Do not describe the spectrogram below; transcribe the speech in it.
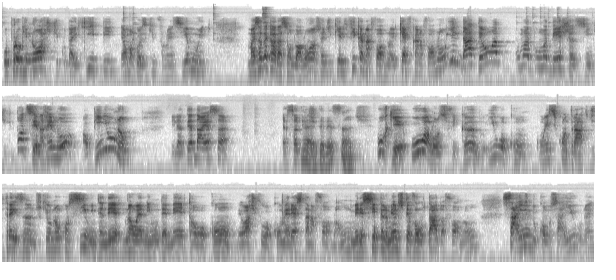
o prognóstico da equipe. É uma coisa que influencia muito. Mas a declaração do Alonso é de que ele fica na Fórmula, ele quer ficar na Fórmula 1 e ele dá até uma, uma, uma deixa assim, de que pode ser na Renault, Alpine ou não. Ele até dá essa essa deixa. É interessante. Por quê? O Alonso ficando e o Ocon com esse contrato de três anos que eu não consigo entender, não é nenhum demérito ao Ocon. Eu acho que o Ocon merece estar na Fórmula 1, merecia pelo menos ter voltado à Fórmula 1, saindo como saiu, né?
